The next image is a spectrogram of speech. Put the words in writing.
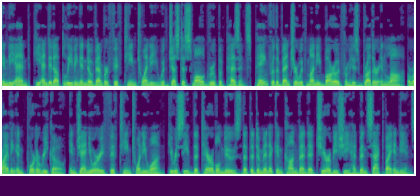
In the end, he ended up leaving in November 1520 with just a small group of peasants, paying for the venture with money borrowed from his brother-in-law. Arriving in Puerto Rico, in January 1521, he received the terrible news that the Dominican convent at Chiribichi had been sacked by Indians,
